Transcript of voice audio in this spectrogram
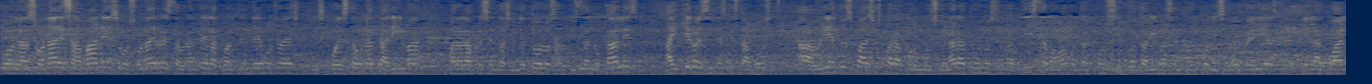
con la zona de o zona de restaurante de la cual tendremos dispuesta una tarima para la presentación de todos los artistas locales. Ahí quiero decirles que estamos abriendo espacios para promocionar a todos nuestros artistas. Vamos a contar con cinco tarimas en todo el Coliseo de Ferias, en la cual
